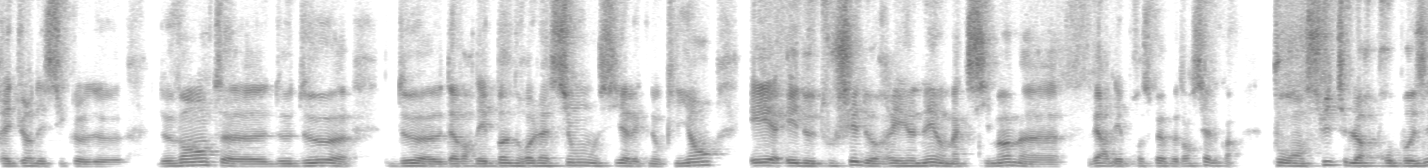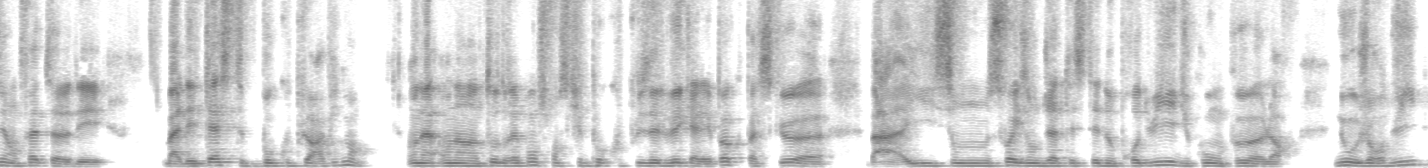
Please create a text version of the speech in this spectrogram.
réduire des cycles de, vente, de deux de, d'avoir des bonnes relations aussi avec nos clients et, de toucher, de rayonner au maximum vers des prospects potentiels, quoi, pour ensuite leur proposer en fait bah, des tests beaucoup plus rapidement. On a, un taux de réponse, je pense, qui est beaucoup plus élevé qu'à l'époque parce que euh, bah, ils sont, soit ils ont déjà testé nos produits, du coup on peut euh, leur. Nous aujourd'hui,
